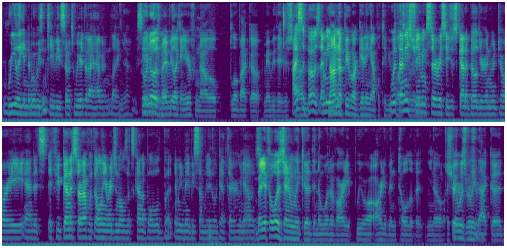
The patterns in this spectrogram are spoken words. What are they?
really into movies and TV, so it's weird that I haven't like. Yeah. seen Who knows? Maybe like a year from now they'll blow back up. Maybe they're just. I not- suppose. I mean, not it- enough people are getting Apple TV. with Plus any streaming service you just got to build your inventory and it's if you're gonna start off with only originals it's kind of bold but i mean maybe someday they'll get there who Yeah. knows But if it was genuinely good, then it would have already we were already been told of it. You know, if Sure, it was really sure. that good,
